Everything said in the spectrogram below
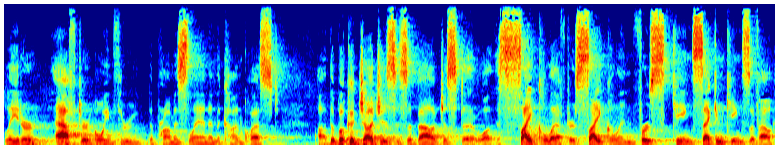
Later, after going through the promised land and the conquest, uh, the book of Judges is about just a, uh, well, cycle after cycle in First Kings, Second Kings of how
